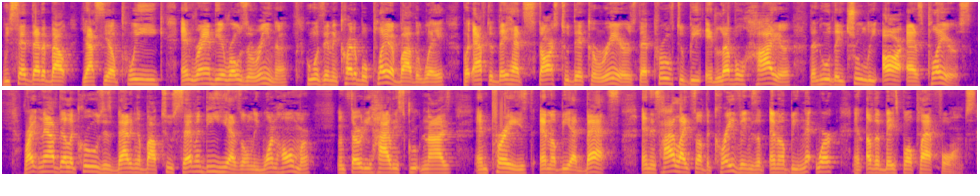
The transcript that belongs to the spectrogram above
We said that about Yasiel Puig and Randy Arozarena, who was an incredible player, by the way, but after they had starts to their careers that proved to be a level higher than who they truly are as players. Right now, De La Cruz is batting about 270. He has only one homer and 30 highly scrutinized and praised MLB at bats, and his highlights are the cravings of MLB Network and other baseball platforms.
